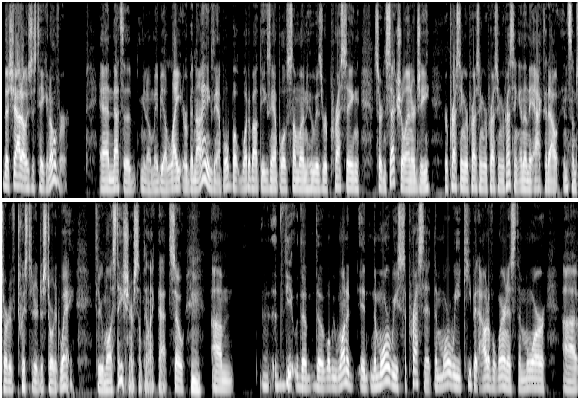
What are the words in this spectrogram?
the shadow is just taken over. And that's a, you know, maybe a light or benign example, but what about the example of someone who is repressing certain sexual energy, repressing, repressing, repressing, repressing, and then they act it out in some sort of twisted or distorted way through molestation or something like that. So, hmm. um, the the the what we wanted the more we suppress it the more we keep it out of awareness the more uh,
